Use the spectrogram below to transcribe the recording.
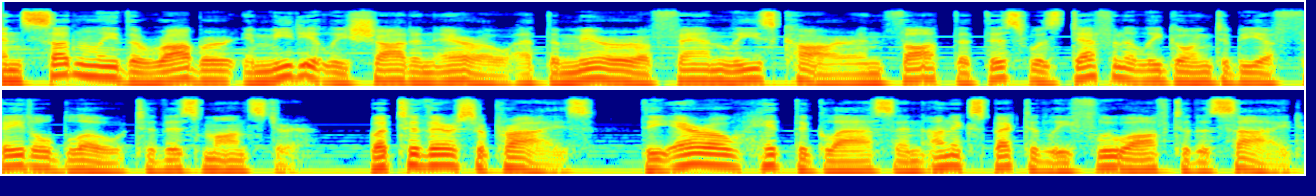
And suddenly the robber immediately shot an arrow at the mirror of Fan Li's car and thought that this was definitely going to be a fatal blow to this monster. But to their surprise, the arrow hit the glass and unexpectedly flew off to the side,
